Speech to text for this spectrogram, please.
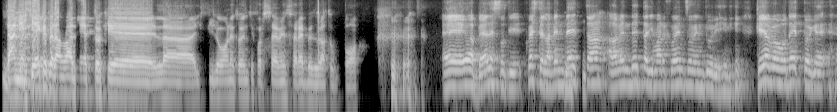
Dani, chi è che te l'aveva detto che la, il filone 24-7 sarebbe durato un po'? E eh, vabbè, adesso ti... questa è la vendetta, la vendetta di Marco Enzo Venturini, che io avevo detto che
